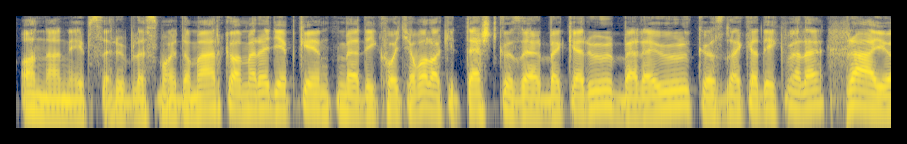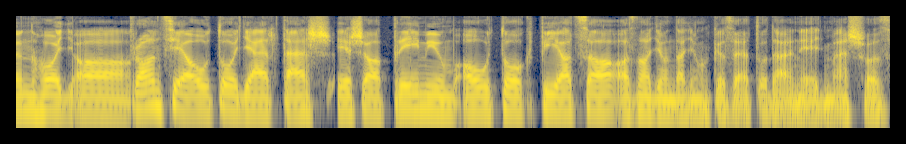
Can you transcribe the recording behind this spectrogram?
annál népszerűbb lesz majd a márka, mert egyébként pedig, hogyha valaki test közelbe kerül, beleül, közlekedik vele, rájön, hogy a francia autógyártás és a prémium autók piaca az nagyon-nagyon közel tud állni egy egymáshoz.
